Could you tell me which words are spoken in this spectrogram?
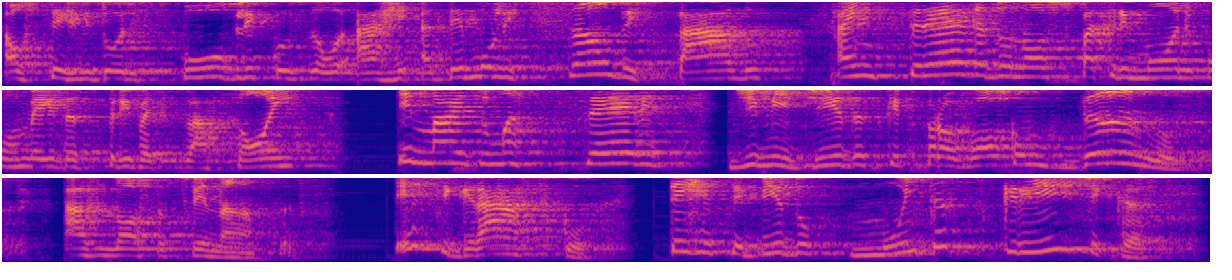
aos servidores públicos, a, demolição do Estado, a entrega do nosso patrimônio por meio das privatizações e mais uma série de medidas que provocam danos às nossas finanças. Esse gráfico tem recebido muitas críticas,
